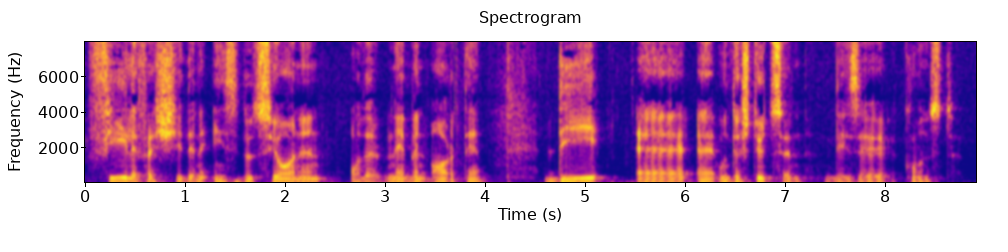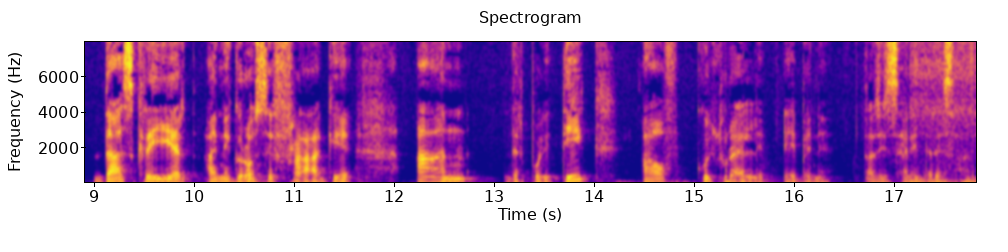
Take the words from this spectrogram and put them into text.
viele verschiedene Institutionen oder Nebenorte, die äh, äh, unterstützen diese Kunst. Das kreiert eine große Frage an der Politik auf kultureller Ebene. Das ist sehr interessant.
